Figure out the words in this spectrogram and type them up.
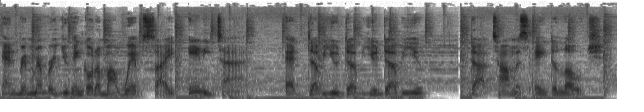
And remember, you can go to my website anytime at www.thomasadeloach.com.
